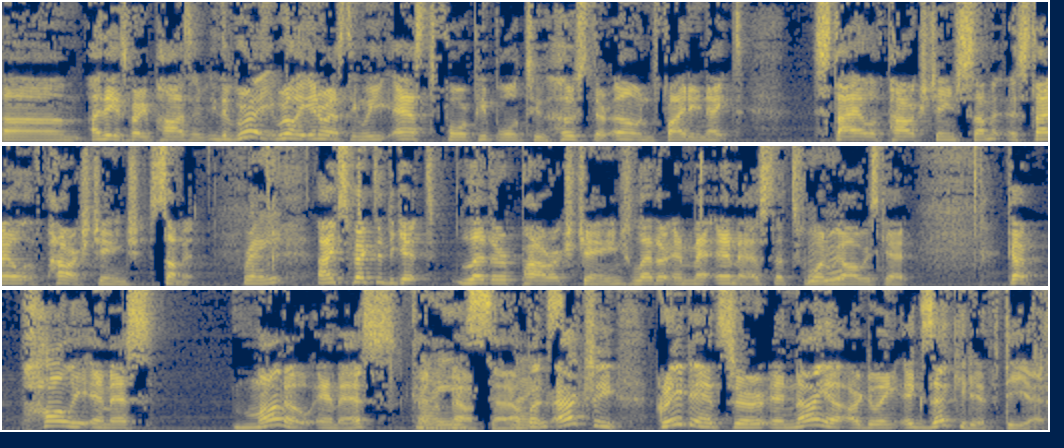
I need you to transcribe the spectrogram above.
um, I think it's very positive. The really, really interesting. We asked for people to host their own Friday night style of power exchange summit, a style of power exchange summit. Right. I expected to get leather power exchange, leather M- MS. That's one we mm-hmm. always get. Got poly MS, mono MS. Kind of Nice, bounced that out. nice. But actually, Grey Dancer and Naya are doing executive DS.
